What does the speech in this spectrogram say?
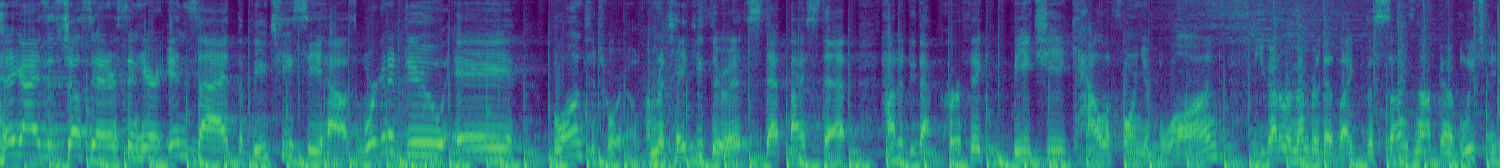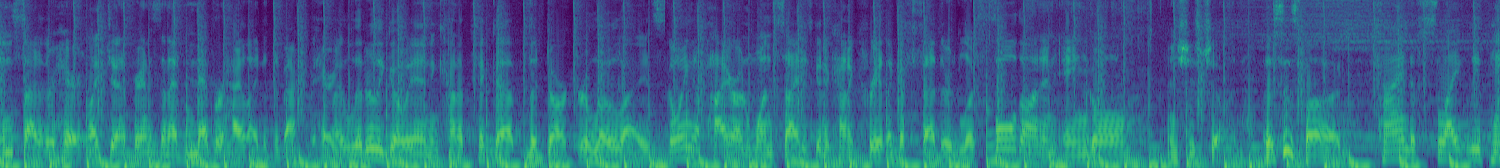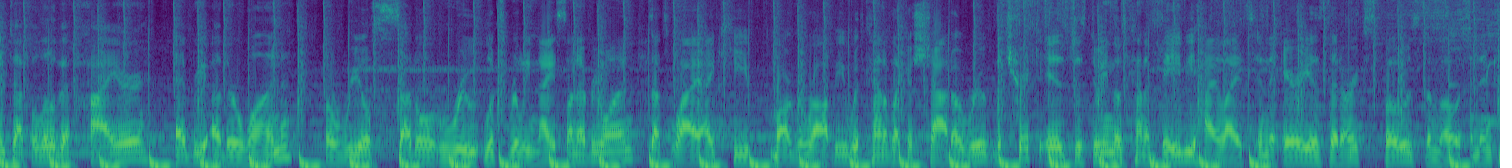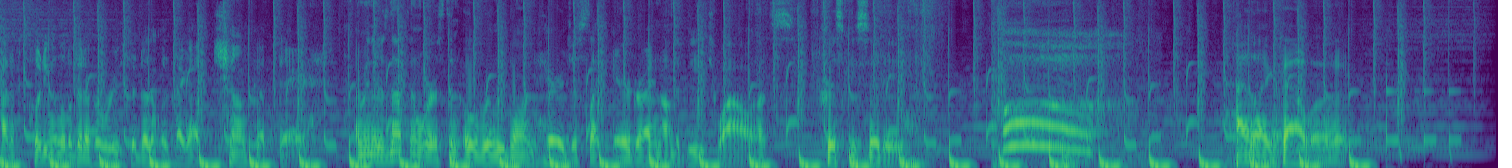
Hey guys, it's Justin Anderson here inside the BTC house. We're gonna do a blonde tutorial. I'm gonna take you through it step by step, how to do that perfect beachy California blonde. You gotta remember that like the sun's not gonna bleach the inside of their hair. Like Jennifer Aniston, I've never highlighted the back of the hair. I literally go in and kind of pick up the darker lowlights. Going up higher on one side is gonna kind of create like a feathered look. Fold on an angle, and she's chilling. This is fun. Kind of slightly paint up a little bit higher every other one. A real subtle root looks really nice on everyone. That's why I keep Margot Robbie with kind of like a shadow root. The trick is just doing those kind of baby highlights in the areas that are exposed the most and then kind of putting a little bit of a root so it doesn't look like a chunk up there. I mean, there's nothing worse than overly blonde hair just like air drying on the beach. Wow, that's crispy city. I like that one.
